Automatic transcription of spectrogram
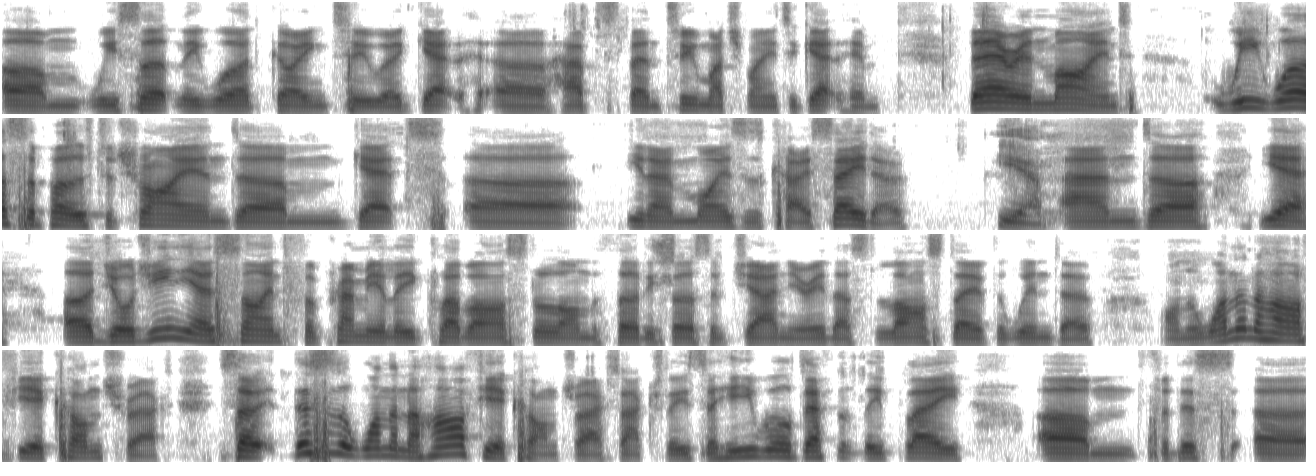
um, we certainly weren't going to uh, get uh, have to spend too much money to get him. Bear in mind, we were supposed to try and um, get uh, you know Moises Caicedo. Yeah, And uh, yeah, uh, Jorginho signed for Premier League club Arsenal on the 31st of January. That's the last day of the window on a one and a half year contract. So this is a one and a half year contract, actually. So he will definitely play um, for this uh,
